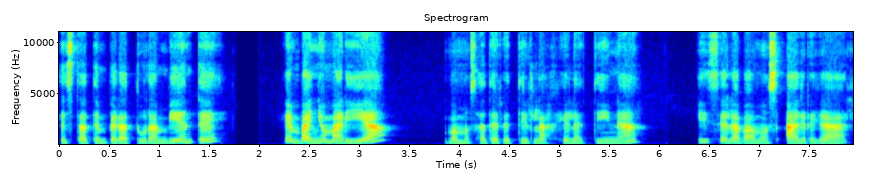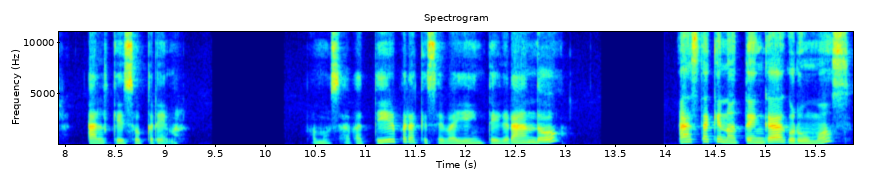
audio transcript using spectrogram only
Está a temperatura ambiente. En baño María vamos a derretir la gelatina y se la vamos a agregar al queso crema. Vamos a batir para que se vaya integrando hasta que no tenga grumos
